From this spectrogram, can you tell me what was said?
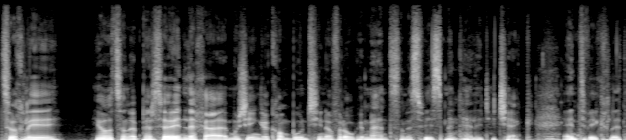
zu ein bisschen ja, so einen persönlichen Mushinga Kombunchi noch fragen. Wir haben so einen Swiss Mentality Check entwickelt.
